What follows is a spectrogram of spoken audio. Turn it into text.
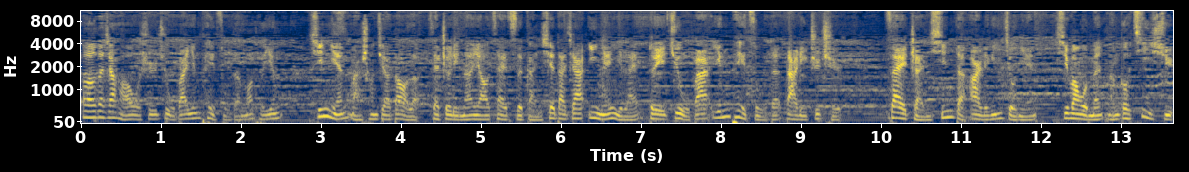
Hello，大家好，我是巨五八音配组的猫头鹰。新年马上就要到了，在这里呢，要再次感谢大家一年以来对巨五八音配组的大力支持。在崭新的2019年，希望我们能够继续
